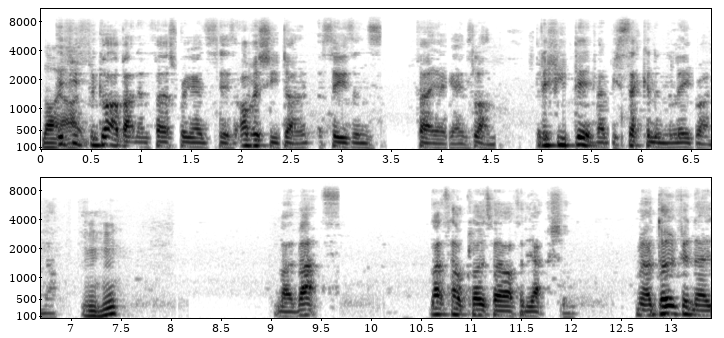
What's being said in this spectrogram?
Like if you I, forgot about them first three games of the season, obviously you don't. A season's 38 games long. But if you did, they'd be second in the league right now. hmm Like that's that's how close they are to the action. I mean, I don't think they.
